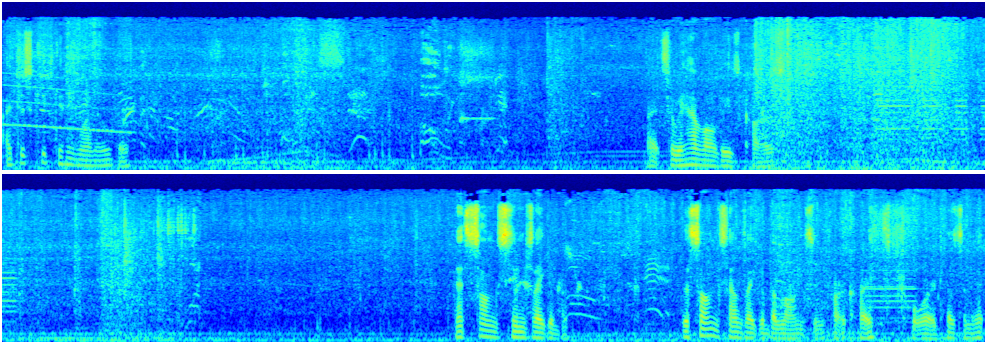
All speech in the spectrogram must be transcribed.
I just keep getting run over. Alright, so we have all these cars. That song seems like be- The song sounds like it belongs in Far Cry 4, doesn't it?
